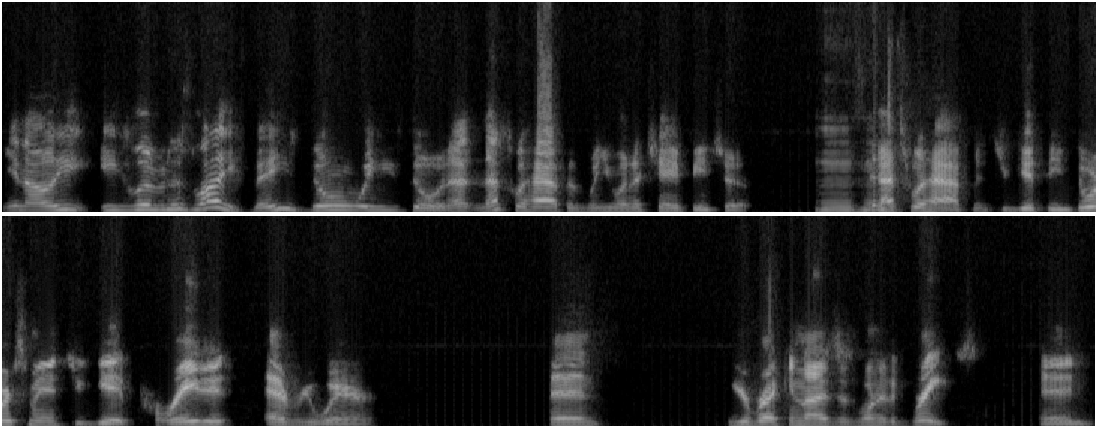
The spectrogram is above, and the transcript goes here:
you know, he he's living his life, man. He's doing what he's doing. That, and that's what happens when you win a championship. Mhm. That's what happens. You get the endorsements, you get paraded everywhere, and you're recognized as one of the greats. And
